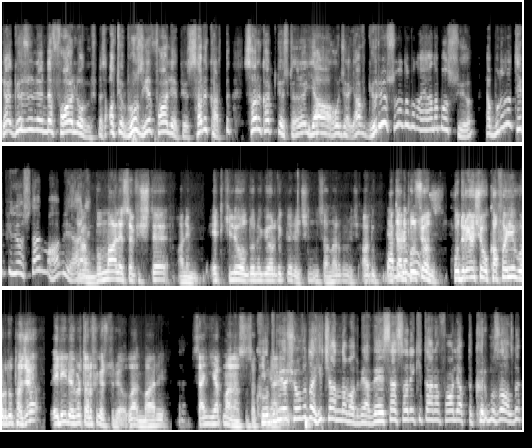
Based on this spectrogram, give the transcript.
Ya gözünün önünde faul olmuş. Mesela atıyorum Rozi'ye faul yapıyor. Sarı kartlık. Sarı kart gösteriyor. Ya hoca ya görüyorsun adamın ayağına basıyor. Ya buna da tepki gösterme abi yani. Ya bu maalesef işte hani etkili olduğunu gördükleri için insanlar böyle. Abi Ya bir tane de bu- pozisyon Kudryashov kafayı vurdu taca eliyle öbür tarafı gösteriyor. Lan bari sen yapma anasını satayım yani. Kudryashov'u da hiç anlamadım ya. Veysel Sarı iki tane faul yaptı. Kırmızı aldı.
